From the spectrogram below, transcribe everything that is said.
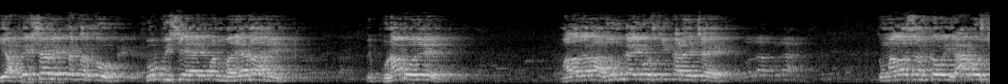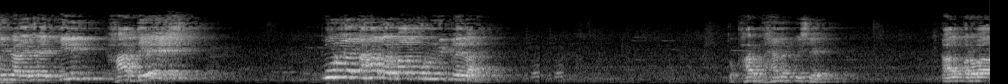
ही अपेक्षा व्यक्त करतो. खूप विषय आहेत पण मर्यादा आहे मी पुन्हा बोलेल. मला जरा अजून काही गोष्टी काढायच्या आहेत. तुम्हाला सांगतो या गोष्टी काढायच्या आहेत की हा देश पूर्णतः बर्बाद करून विकलेला आहे. तो फार भयानक विषय आहे. काल परवा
